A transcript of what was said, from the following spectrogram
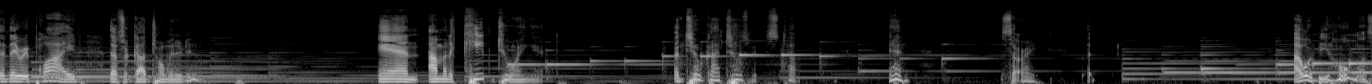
and they replied, that's what God told me to do. And I'm gonna keep doing it until God tells me to stop. And sorry. I would be homeless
